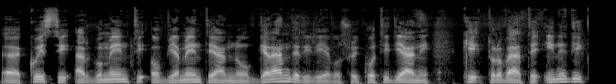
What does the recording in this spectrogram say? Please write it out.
Eh, questi argomenti ovviamente hanno grande rilievo sui quotidiani che trovate in edicola.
